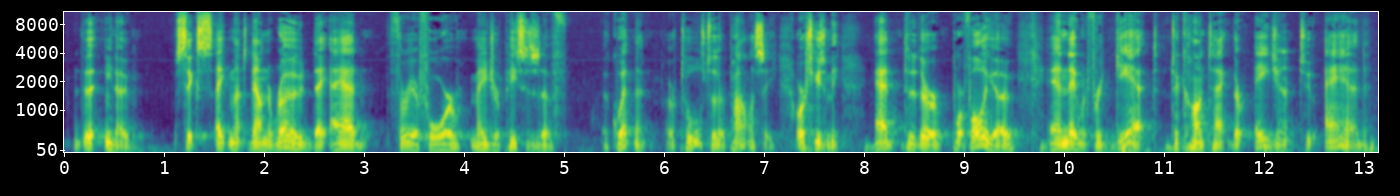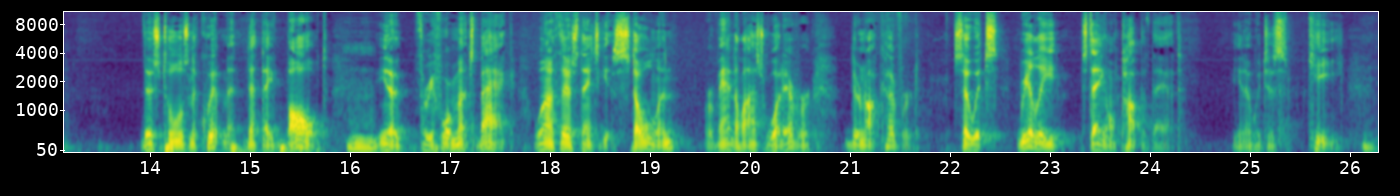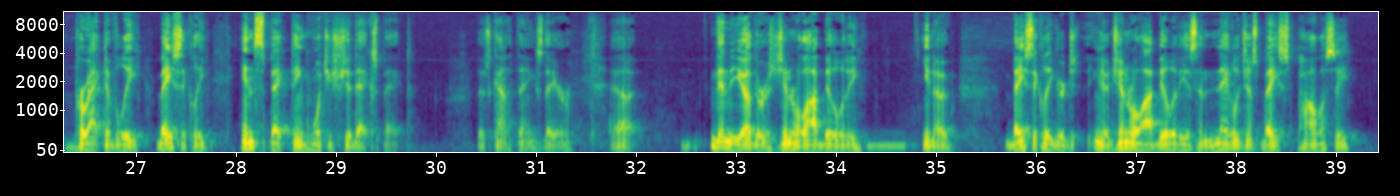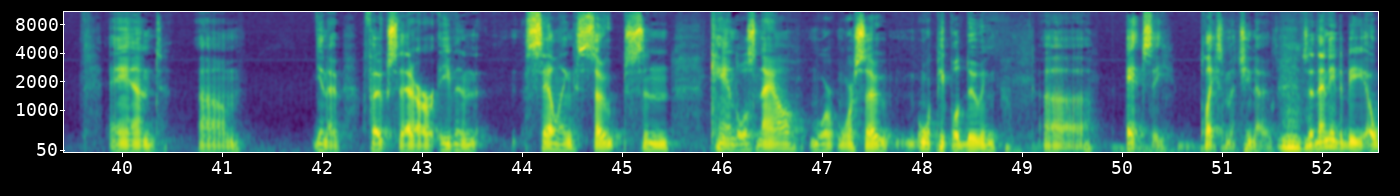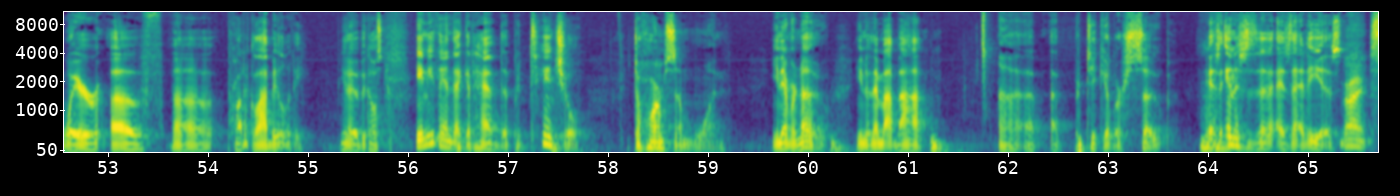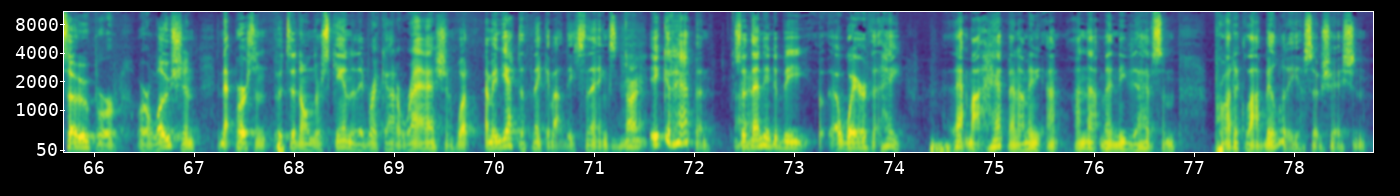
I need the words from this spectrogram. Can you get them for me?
the, you know six eight months down the road they add three or four major pieces of equipment or tools to their policy, or excuse me, add to their portfolio, and they would forget to contact their agent to add those tools and equipment that they bought, mm-hmm. you know, three or four months back. Well, if those things get stolen or vandalized, or whatever, they're not covered. So it's really staying on top of that, you know, which is key. Mm-hmm. Proactively, basically inspecting what you should expect, those kind of things there. Uh, then the other is general liability. You know, basically, your you know general liability is a negligence based policy, and um, you know folks that are even selling soaps and candles now more more so more people doing uh, Etsy placements. You know, mm-hmm. so they need to be aware of uh, product liability. You know, because anything that could have the potential to harm someone, you never know. You know, they might buy uh, a, a, particular soap. Mm-hmm. As innocent as, as that is, right. soap or, or lotion, and that person puts it on their skin and they break out a rash and what? I mean, you have to think about these things. Right. It could happen, so right. they need to be aware that hey, that might happen. I mean, I, I might need to have some product liability association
